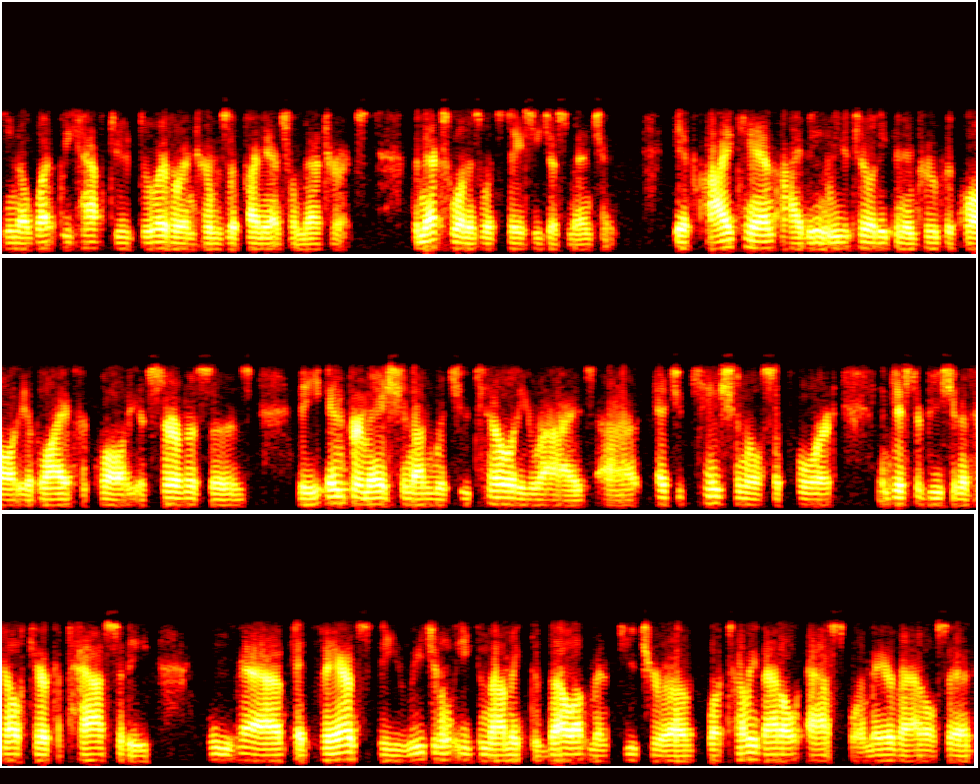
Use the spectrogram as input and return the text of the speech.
you know what we have to deliver in terms of financial metrics. The next one is what Stacy just mentioned. If I can, I being the utility can improve the quality of life, the quality of services, the information on which utility rides, uh, educational support, and distribution of healthcare capacity, we have advanced the regional economic development future of what Tommy Battle asked for. Mayor Battle said,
